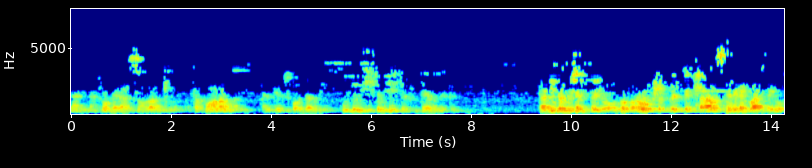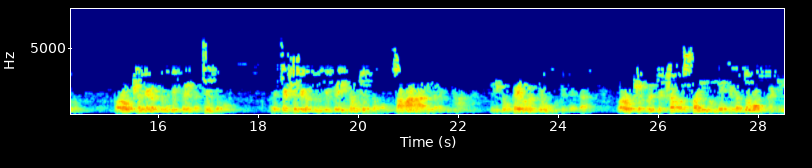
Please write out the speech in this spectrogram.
దాన్ని దాంట్లో ఉండే రహస్యం అలా ఉంటుంది తత్వం అది తెలుసుకోవద్దని విశిష్ట విశిష్ట ఉంటే అన్నట్టు తదిదం శబ్దయో పరోక్ష ప్రత్యక్షావస్థ జగద్వాచకయో పరోక్ష జగత్తుని చెప్పే అత్యంతము ప్రత్యక్ష జగత్తుని చెప్పే ఇదం శబ్దము సమానాధికరణ. వీరికి ఒకే విభక్తి ఉంటుంది చేత పరోక్ష ప్రత్యక్షావస్థ ఉండే జగత్తు ఒక్కటి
